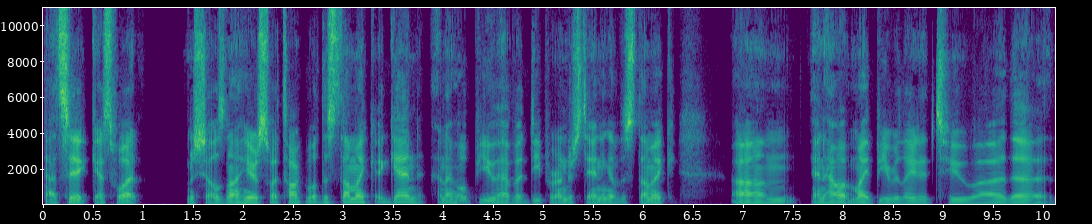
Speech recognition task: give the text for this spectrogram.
that's it. Guess what? Michelle's not here, so I talked about the stomach again, and I hope you have a deeper understanding of the stomach um, and how it might be related to uh, the,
